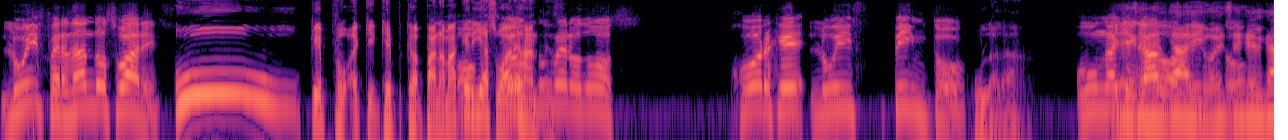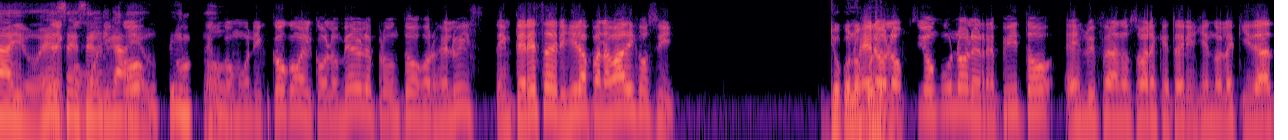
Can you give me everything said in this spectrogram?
Luis Fernando Suárez. Uh, que, que- Panamá quería a Suárez Opción antes. Número dos, Jorge Luis Pinto. Uh, la, la. Un Ese es el allegado a gallo, Pinto ese es el gallo, se ese es el comunicó- gallo. Se Pinto. comunicó con el colombiano y le preguntó, Jorge Luis, ¿te interesa dirigir a Panamá? Dijo sí. Yo conozco Pero ese- la opción uno, le repito, es Luis Fernando Suárez que está dirigiendo la equidad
